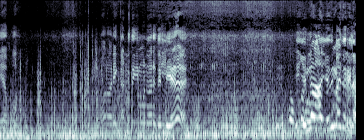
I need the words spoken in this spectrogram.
ஏ அப்பா. போற வரையும் கண்ணு தெரியுமான்னு வேற தெரியலையே. என்னடா எதுவுமே தெரியல.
